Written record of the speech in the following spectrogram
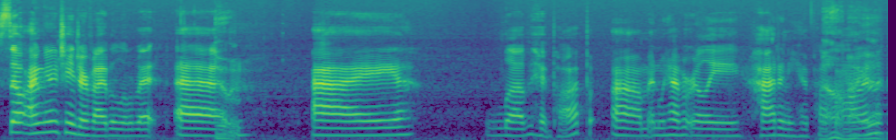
So I'm going to change our vibe a little bit. Um, I love hip hop, um, and we haven't really had any hip hop No, on.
